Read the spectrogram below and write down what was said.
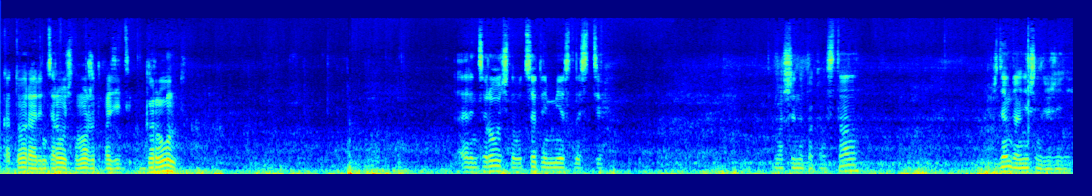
которая ориентировочно может возить грунт. Ориентировочно вот с этой местности. Машина пока встала. Ждем дальнейших движений.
